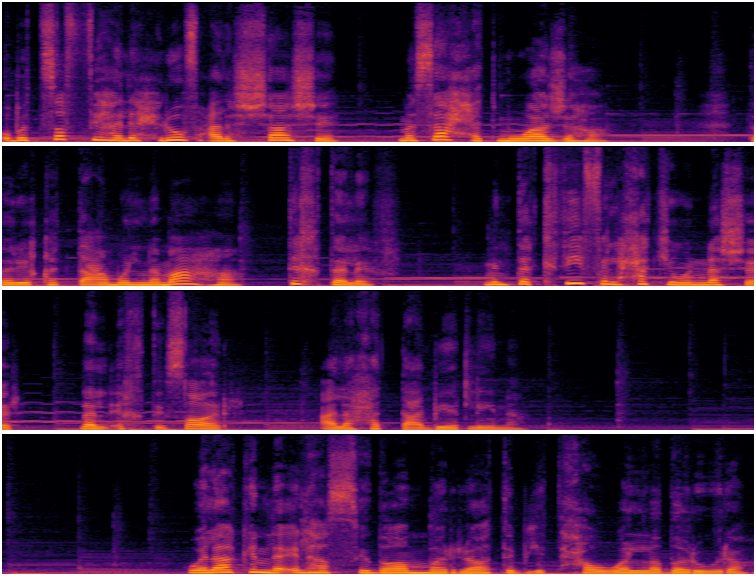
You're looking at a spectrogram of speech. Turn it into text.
وبتصفي هالحروف على الشاشة مساحة مواجهة. طريقة تعاملنا معها تختلف من تكثيف الحكي والنشر للاختصار على حد تعبير لينا. ولكن لإلها الصدام مرات بيتحول لضرورة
